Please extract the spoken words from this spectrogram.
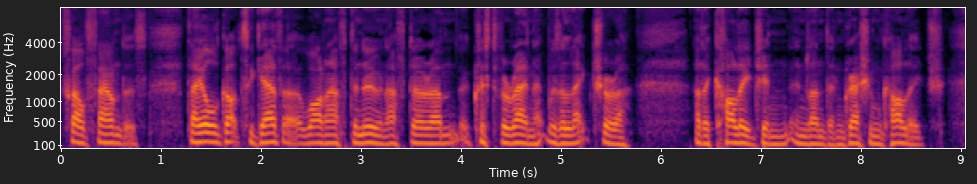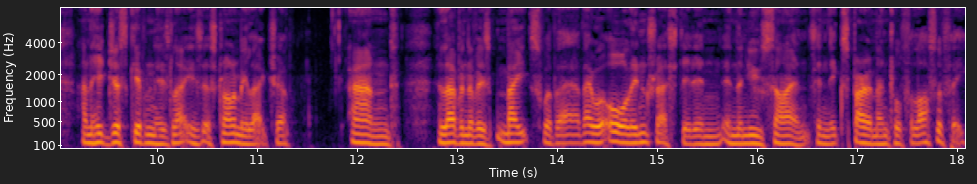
twelve founders. They all got together one afternoon after um, Christopher Wren was a lecturer at a college in, in London, Gresham College, and he'd just given his, his astronomy lecture and 11 of his mates were there. They were all interested in, in the new science, in the experimental philosophy.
